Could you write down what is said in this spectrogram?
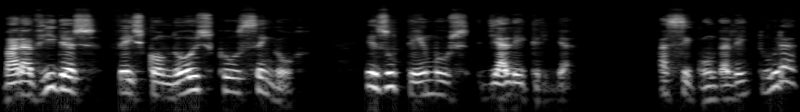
Maravilhas fez conosco o Senhor exultemos de alegria. A segunda leitura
